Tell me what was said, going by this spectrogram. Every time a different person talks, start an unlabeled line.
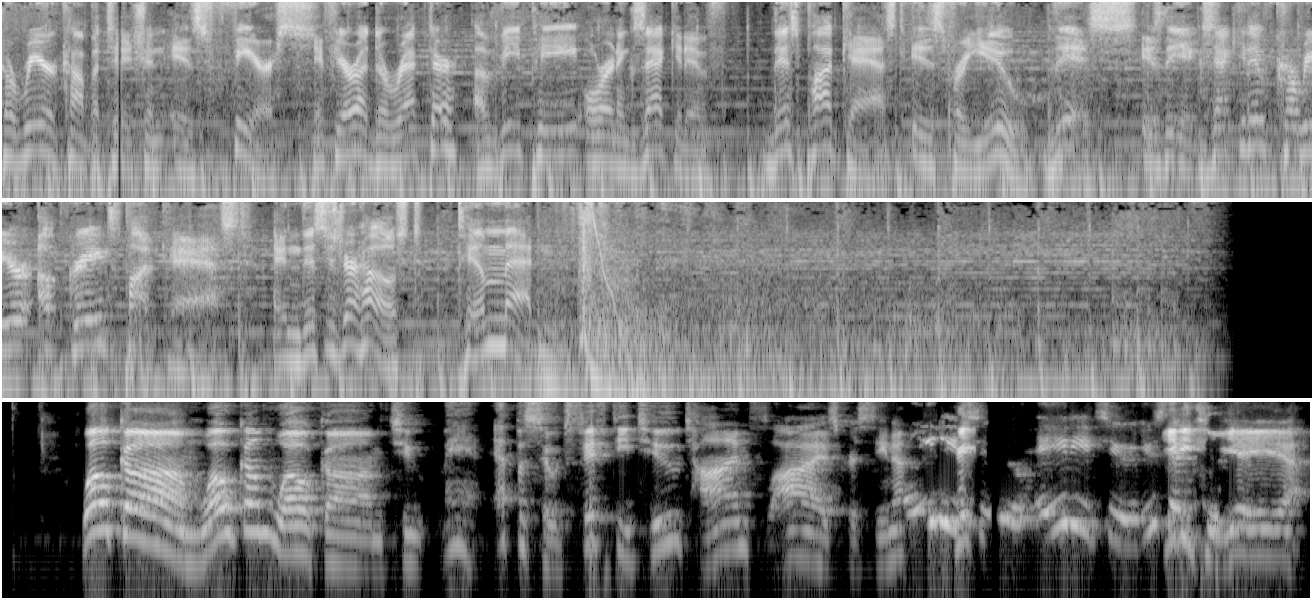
career competition is fierce. If you're a director, a VP, or an executive, this podcast is for you. This is the Executive Career Upgrades Podcast. And this is your host, Tim Madden.
Welcome, welcome, welcome to man, episode 52. Time flies, Christina.
82. Hey, 82. You said
82. Yeah, yeah, yeah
